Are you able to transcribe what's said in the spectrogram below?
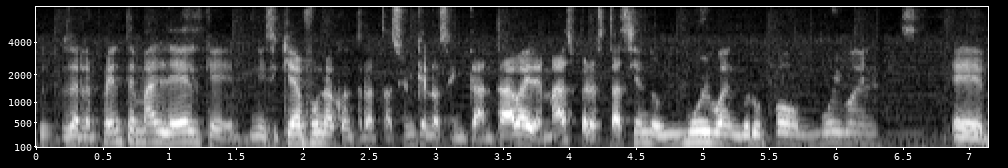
pues, de repente mal de él, que ni siquiera fue una contratación que nos encantaba y demás, pero está haciendo un muy buen grupo, un muy buen, eh,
